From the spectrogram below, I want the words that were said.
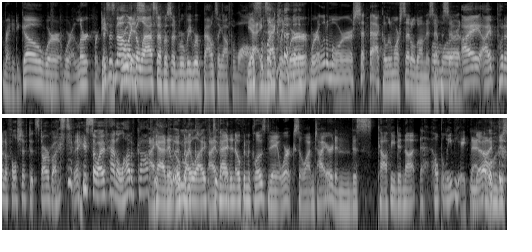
ready to go. We're we're alert. We're getting This is not like the last episode where we were bouncing off the walls. Yeah, exactly. we're we're a little more set back, a little more settled on this episode. I I put in a full shift at Starbucks today, so I've had a lot of coffee. I had an in open my life. I've today. had an open and close today at work, so I'm tired, and this coffee did not help alleviate that. No. I'm just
